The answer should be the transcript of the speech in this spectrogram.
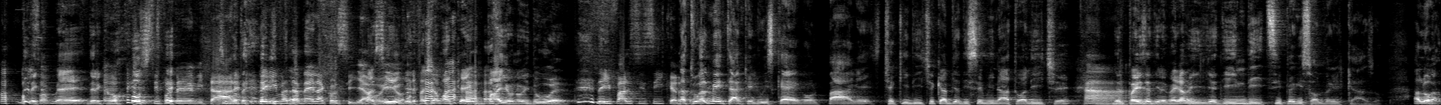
delle, so. eh, delle Eh, croste. si poteva evitare. Si poteva Veniva evitare. da me, la consigliamo Ma sì, io. gliene facciamo anche un paio noi due. Dei falsi Sickert. Naturalmente anche Lewis Carroll pare, c'è chi dice che abbia disseminato Alice Ah. nel Paese delle Meraviglie di indizi per risolvere il caso. Allora,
